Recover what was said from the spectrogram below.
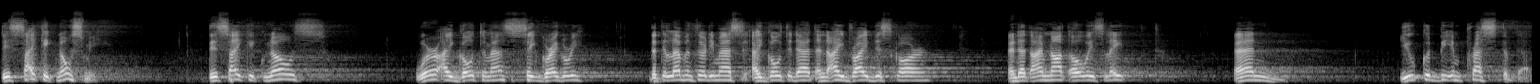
this psychic knows me. This psychic knows where I go to mass, St. Gregory, that 11:30 mass I go to that and I drive this car and that I'm not always late. And you could be impressed of that.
